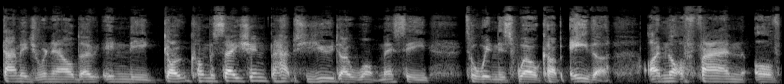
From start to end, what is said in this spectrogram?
damage Ronaldo in the GOAT conversation, perhaps you don't want Messi to win this World Cup either. I'm not a fan of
